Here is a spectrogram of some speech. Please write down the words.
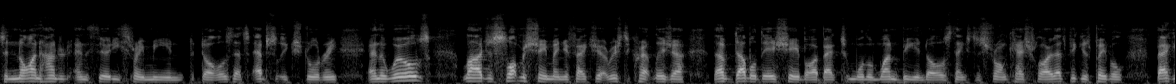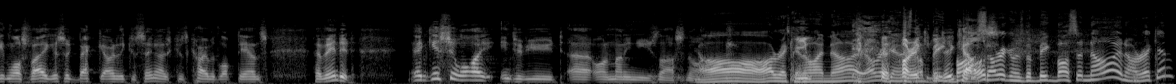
to $933 million. That's absolutely extraordinary. And the world's largest slot machine manufacturer, Aristocrat Leisure, they've doubled their share buyback to more than $1 billion thanks to strong cash flow. That's because people back in Las Vegas are back going to the casinos because COVID lockdowns have ended. And guess who I interviewed uh, on Money News last night? Oh, I reckon You- I know. I reckon it was the big boss. Carlos. I reckon it was the big boss at nine, I reckon.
